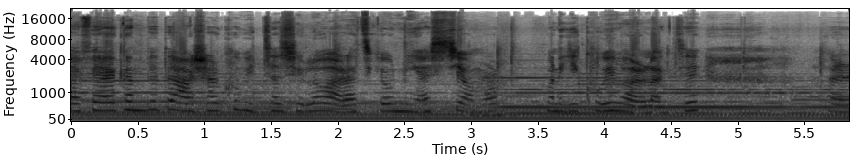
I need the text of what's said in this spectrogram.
café একান্তেতে আসার খুব ইচ্ছা ছিল আর আজকেও নিয়ে আসছি আমার। মানে কি খুবই ভালো লাগছে। আর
